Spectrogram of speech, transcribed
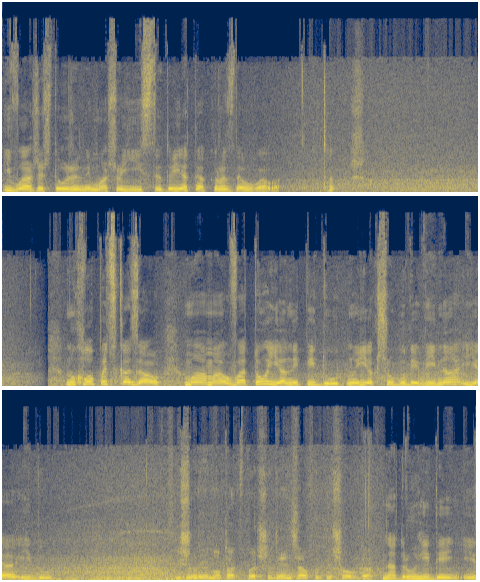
і важиш теж нема що їсти, то я так роздавала. Так. Ну, хлопець сказав, мама, в АТО я не піду. Ну, якщо буде війна, я йду. І що, він отак перший день взяв і пішов, так? На другий день. І я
